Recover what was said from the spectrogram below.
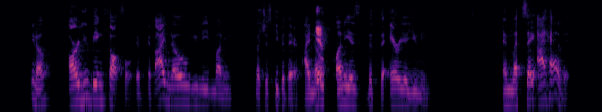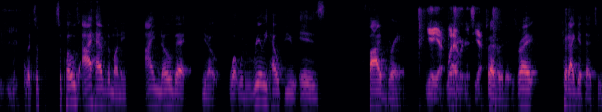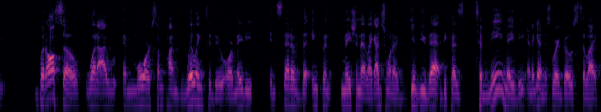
You know, are you being thoughtful? If if I know you need money, let's just keep it there. I know Yeah. money is the, the area you need. And let's say I have it. Mhm. let's sup- suppose I have the money. I know that, you know, what would really help you is five grand, Yeah, yeah, whatever it is. Yeah, whatever it is, right? Could I get that to you? But also, what I w- am more sometimes willing to do, or maybe instead of the inclination that, like, I just want to give you that because to me, maybe, and again, this is where it goes to like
